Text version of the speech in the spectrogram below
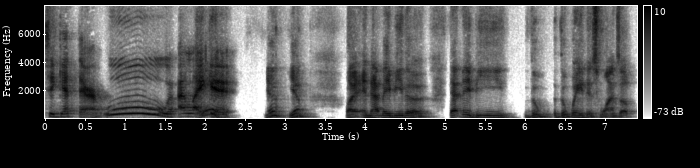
to get there. Ooh, I like yeah. it. Yeah, yeah. Like, and that may be the that may be the the way this winds up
